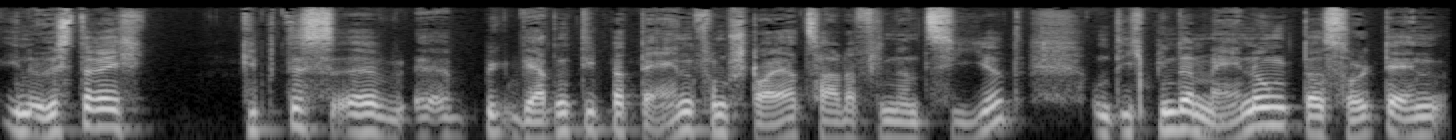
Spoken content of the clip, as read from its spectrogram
in Österreich gibt es, äh, äh, werden die Parteien vom Steuerzahler finanziert. Und ich bin der Meinung, da sollte ein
